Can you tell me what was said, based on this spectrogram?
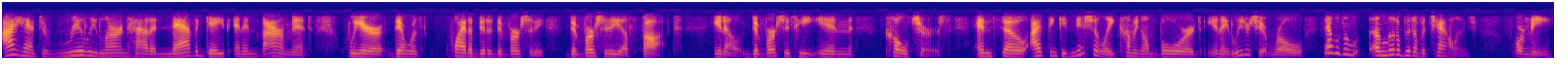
I had to really learn how to navigate an environment where there was quite a bit of diversity, diversity of thought, you know, diversity in cultures. And so I think initially coming on board in a leadership role, that was a, a little bit of a challenge for me,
